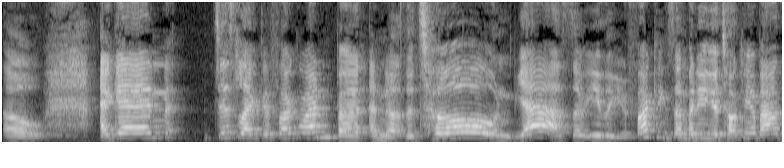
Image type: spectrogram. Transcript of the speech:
O again just like the fuck one but another tone yeah so either you're fucking somebody you're talking about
